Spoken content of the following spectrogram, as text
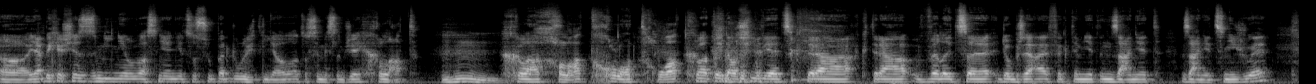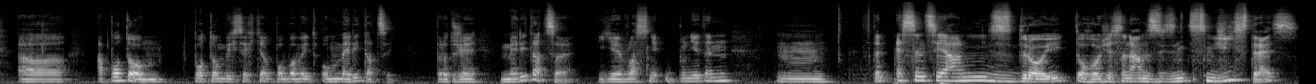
Uh, já bych ještě zmínil vlastně něco super důležitého a to si myslím, že je chlad. Mm-hmm. Chlad. Chlad. Chlad. Chlad. Chlad je další věc, která, která velice dobře a efektivně ten zánět, zánět snižuje. Uh, a potom, potom bych se chtěl pobavit o meditaci. Protože meditace je vlastně úplně ten, mm, ten esenciální zdroj toho, že se nám sníží stres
